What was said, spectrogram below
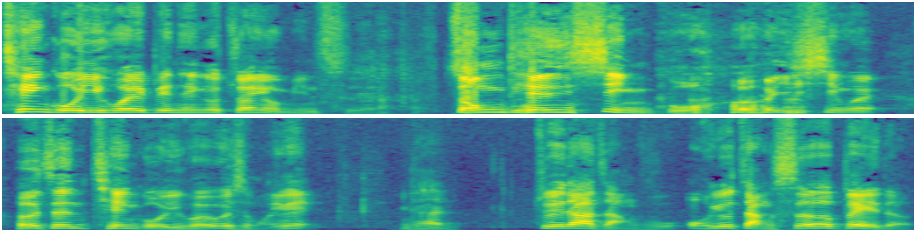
天国一挥变成一个专有名词了，中天信国合一信威，合称天国一挥，为什么？因为你看最大涨幅哦，有涨十二倍的，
